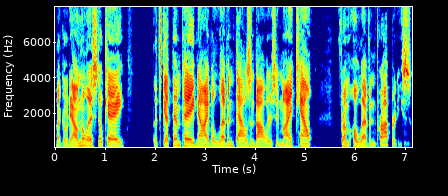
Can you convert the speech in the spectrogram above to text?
I go down the list. Okay, let's get them paid. Now I have $11,000 in my account from 11 properties.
